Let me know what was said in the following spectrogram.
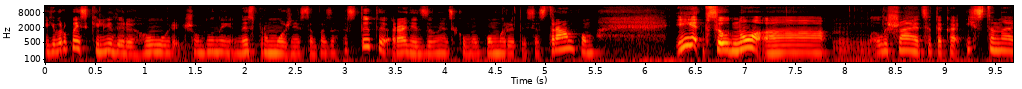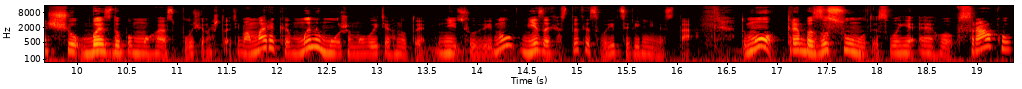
Європейські лідери говорять, що вони не спроможні себе захистити, радять Зеленському помиритися з Трампом. І все одно а, лишається така істина, що без допомоги Сполучених Штатів Америки ми не можемо витягнути ні цю війну, ні захистити свої цивільні міста. Тому треба засунути своє его в сраку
